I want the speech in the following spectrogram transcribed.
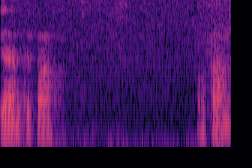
Widziałem typa. O tam.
